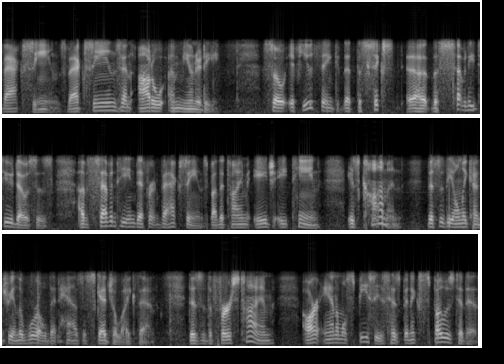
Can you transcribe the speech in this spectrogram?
vaccines, vaccines and autoimmunity. So if you think that the six, uh, the 72 doses of 17 different vaccines by the time age 18 is common, this is the only country in the world that has a schedule like that. This is the first time our animal species has been exposed to this.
